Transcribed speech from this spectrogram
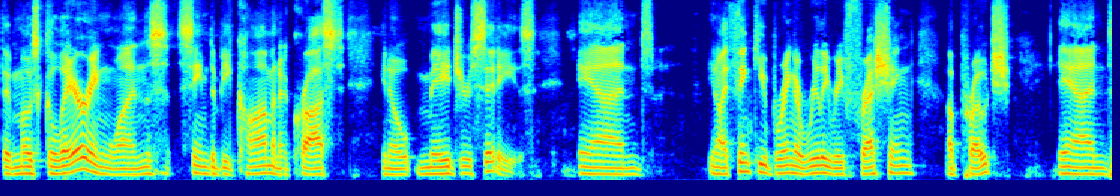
the most glaring ones seem to be common across, you know, major cities. And you know, I think you bring a really refreshing approach. And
